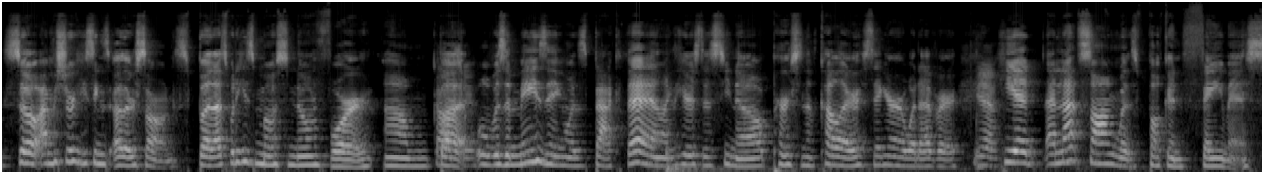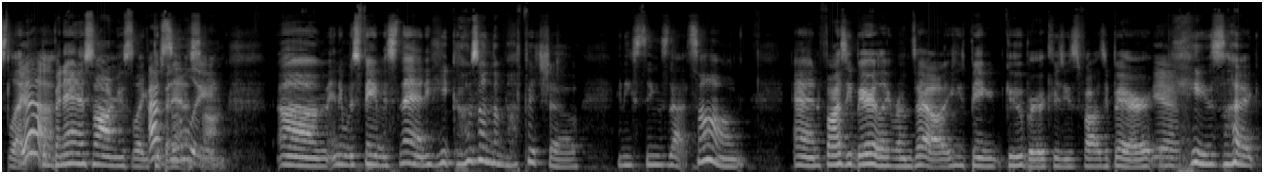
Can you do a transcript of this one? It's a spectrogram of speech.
so I'm sure he sings other songs, but that's what he's most known for. Um. But what was amazing was back then, like here's this, you know, person of color, singer or whatever. Yeah. He had, and that song was fucking famous. Like Yeah. the banana song is like the Absolutely. banana song. Um, and it was famous then. He goes on the Muppet Show and he sings that song. And Fozzie Bear like runs out. He's being a goober because he's Fozzie Bear. And Yeah. he's like,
